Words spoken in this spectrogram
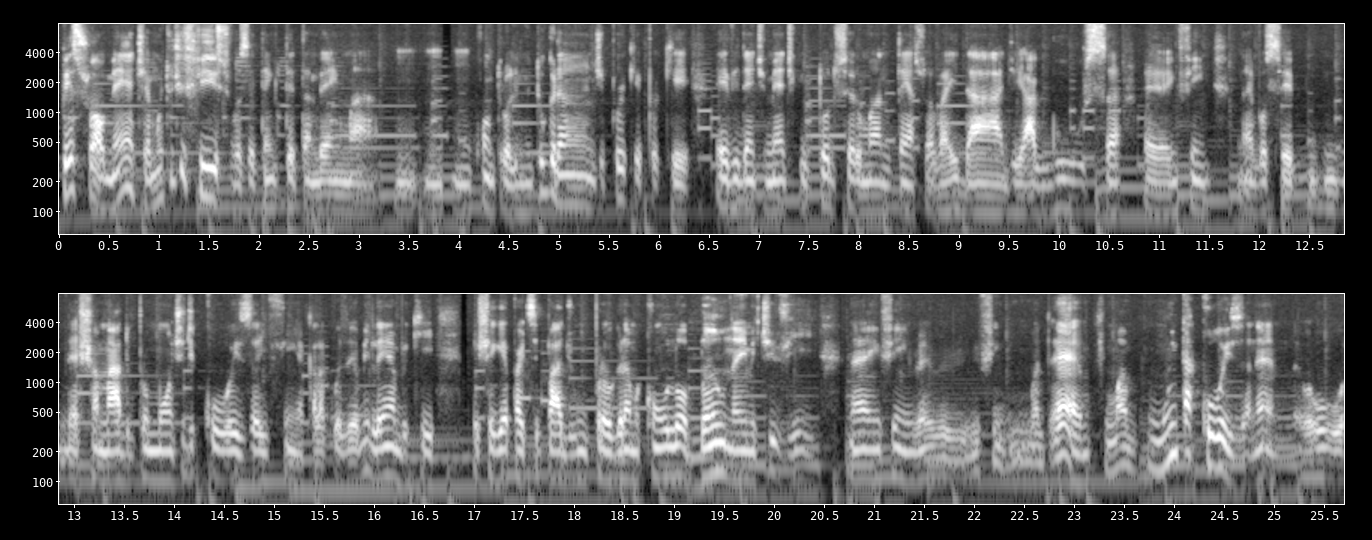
pessoalmente é muito difícil, você tem que ter também uma, um, um, controle muito grande. Por quê? Porque evidentemente que todo ser humano tem a sua vaidade, aguça, é, enfim, né, você é chamado para um monte de coisa, enfim, aquela coisa. Eu me lembro que eu cheguei a participar de um programa com o Lobão na MTV, né, enfim, enfim, é uma, muita coisa, né? O,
